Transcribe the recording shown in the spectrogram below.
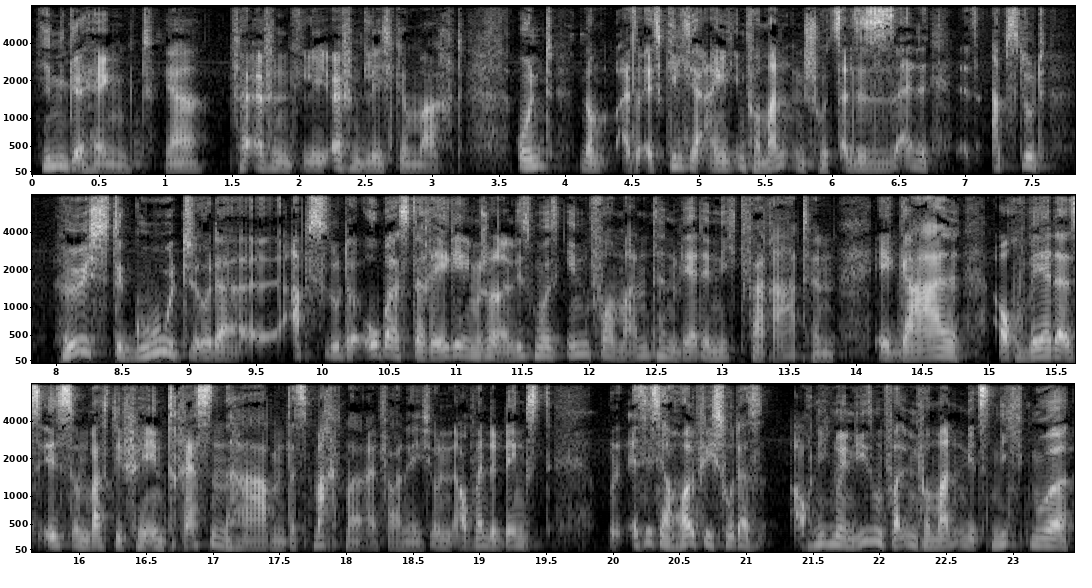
hingehängt, ja, veröffentlicht, öffentlich gemacht. Und also es gilt ja eigentlich Informantenschutz. Also es ist eine es ist absolut höchste Gut oder äh, absolute oberste Regel im Journalismus, Informanten werden nicht verraten. Egal auch wer das ist und was die für Interessen haben, das macht man einfach nicht. Und auch wenn du denkst, es ist ja häufig so, dass auch nicht nur in diesem Fall Informanten jetzt nicht nur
